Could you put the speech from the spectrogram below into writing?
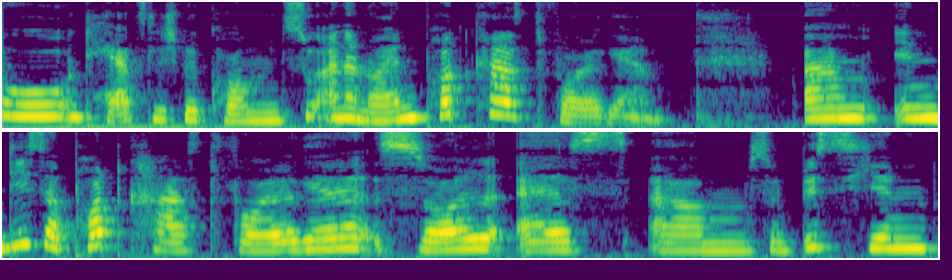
Hallo und herzlich willkommen zu einer neuen Podcast-Folge. Ähm, in dieser Podcast-Folge soll es ähm, so ein bisschen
